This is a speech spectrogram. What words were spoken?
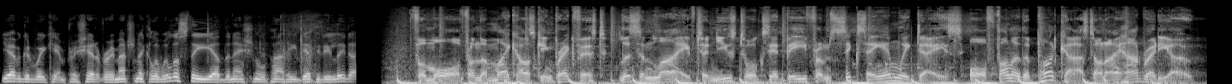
You have a good weekend. Appreciate it very much. Nicola Willis, the, uh, the National Party Deputy Leader. For more from the Mike Hosking Breakfast, listen live to News Talk ZB from 6 a.m. weekdays or follow the podcast on iHeartRadio.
